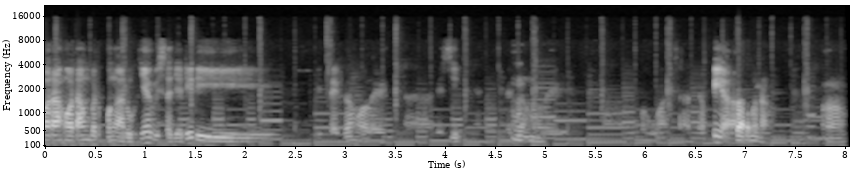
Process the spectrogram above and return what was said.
orang-orang berpengaruhnya bisa jadi di, dipegang oleh uh, dipegang hmm. oleh uh, penguasa tapi ya Karena, orang uh.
